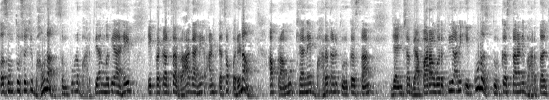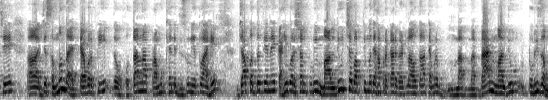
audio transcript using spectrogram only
असंतोषाची भावना संपूर्ण भारतीयांमध्ये आहे. एक प्रकारचा राग आहे आणि त्याचा परिणाम हा प्रामुख्याने भारत आणि तुर्कस्तान यांच्या व्यापारावरती आणि एकूणच तुर्कस्तान आणि भारताचे जे संबंध आहेत त्यावरती होताना प्रामुख्याने दिसून येतो आहे. ज्या पद्धतीने काही वर्षांपूर्वी मालदीवच्या बाबतीमध्ये हा प्रकार घडला होता. त्यामुळे बॅन मालदीव टुरिझम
